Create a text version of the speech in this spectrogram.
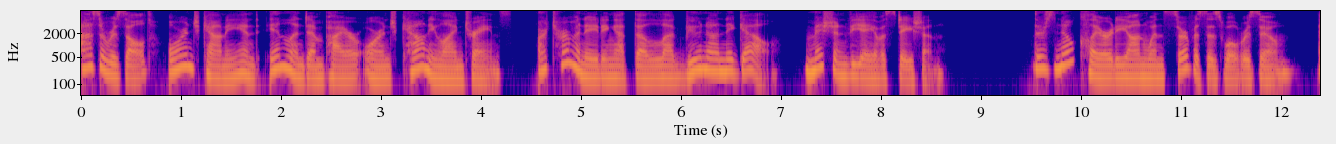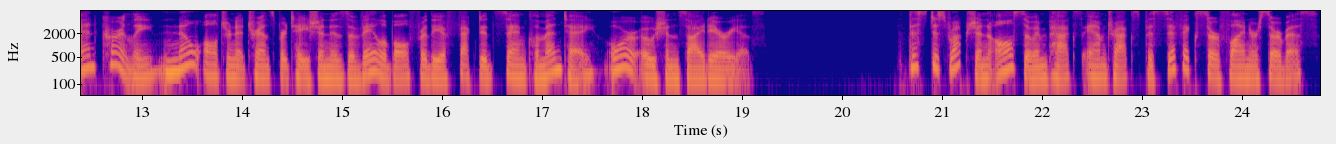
As a result, Orange County and Inland Empire Orange County line trains are terminating at the Laguna Niguel Mission Viejo station. There's no clarity on when services will resume, and currently no alternate transportation is available for the affected San Clemente or Oceanside areas. This disruption also impacts Amtrak's Pacific Surfliner service,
